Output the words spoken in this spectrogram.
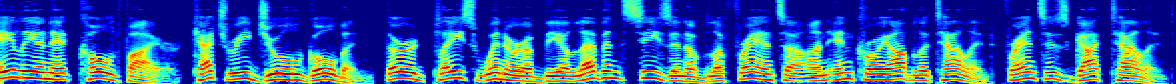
Alienette Coldfire, Catherine Jules Golban, third place winner of the 11th season of La France on Incroyable Talent France's Got Talent.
